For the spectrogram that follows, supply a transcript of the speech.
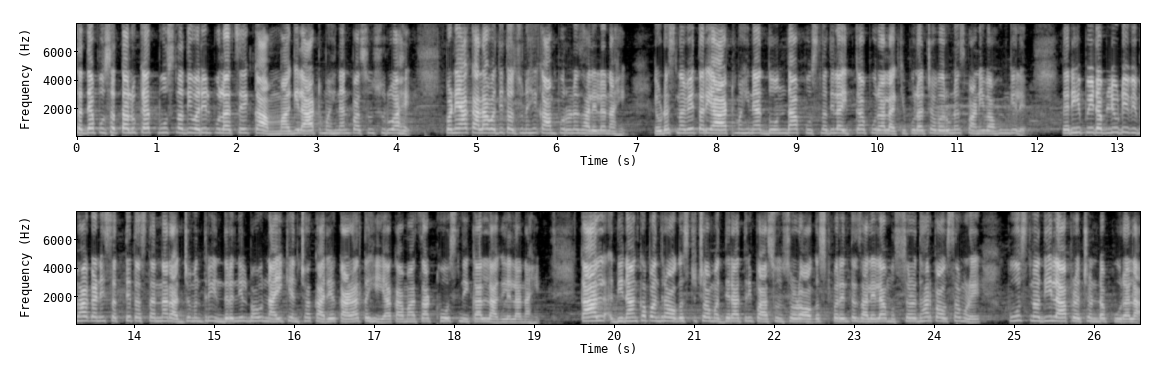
सध्या पुसद तालुक्यात पूस नदीवरील पुलाचे काम मागील आठ महिन्यांपासून सुरू आहे. पण या कालावधीत अजूनही काम पूर्ण झालेलं नाही. एवढंच नव्हे तर या आठ महिन्यात दोनदा पूस नदीला इतका पूर आला की पुलाच्या वरूनच पाणी वाहून गेले. तरीही पी डब्ल्यू डी विभाग आणि सत्तेत असताना राज्यमंत्री इंद्रनील भाऊ नाईक यांच्या कार्यकाळातही या कामाचा ठोस निकाल लागलेला नाही. काल दिनांक पंधरा ऑगस्टच्या मध्यरात्रीपासून सोळा ऑगस्टपर्यंत झालेल्या मुसळधार पावसामुळे पूस नदीला प्रचंड पूर आला.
